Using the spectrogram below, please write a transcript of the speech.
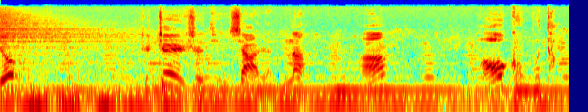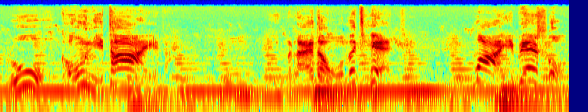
哟，这阵势挺吓人呐！啊，好狗不挡路，狗你大爷的！来到我们天津，嘛也别说，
